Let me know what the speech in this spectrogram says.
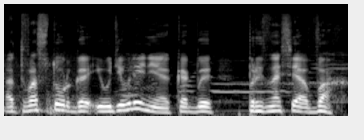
От восторга и удивления, как бы произнося «вах»,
